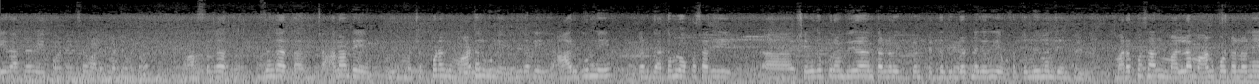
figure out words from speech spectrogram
ఏ రాత్రైనా ఏ పాట వచ్చినా వాళ్ళు ఇవ్వటే ఉంటాం. వాస్తవంగా నిజంగా చాలా అంటే చెప్పుకోవడానికి మాటలు కూడా లేవు. ఎందుకంటే ఆరుగురిని గతంలో ఒకసారి శనగపురం వీరాయణ తండ్రి పెద్ద దుర్ఘటన జరిగి ఒక తొమ్మిది మంది చనిపోయారు. మరొకసారి మళ్ళా మాన్కోటలోనే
